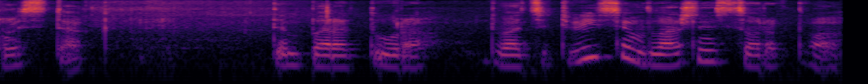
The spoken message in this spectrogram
Ось так. Температура 28, влажність 42.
